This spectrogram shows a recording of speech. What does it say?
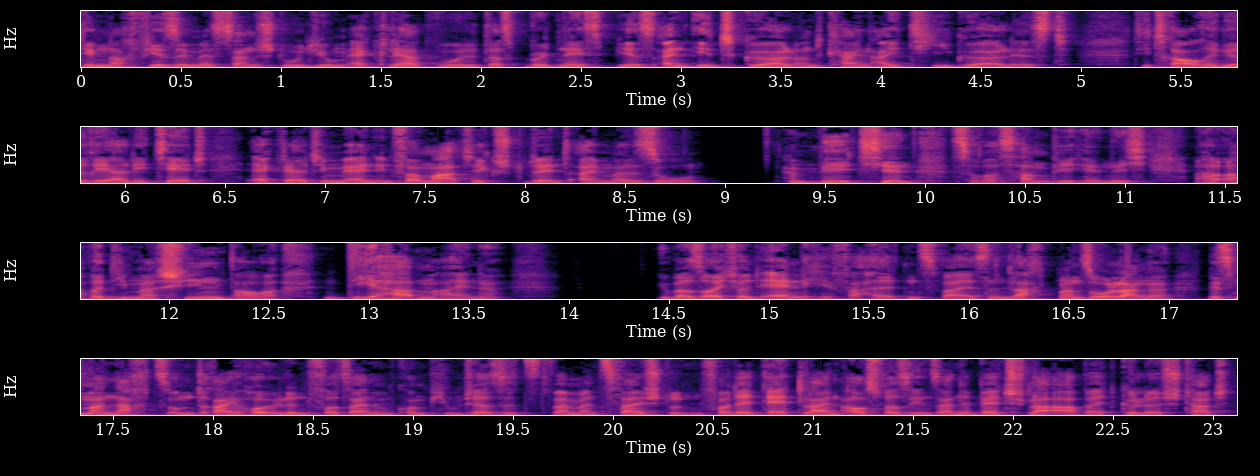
dem nach vier Semestern Studium erklärt wurde, dass Britney Spears ein It-Girl und kein IT-Girl ist. Die traurige Realität erklärte mir ein Informatikstudent einmal so. Mädchen, sowas haben wir hier nicht, aber die Maschinenbauer, die haben eine. Über solche und ähnliche Verhaltensweisen lacht man so lange, bis man nachts um drei heulend vor seinem Computer sitzt, weil man zwei Stunden vor der Deadline aus Versehen seine Bachelorarbeit gelöscht hat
